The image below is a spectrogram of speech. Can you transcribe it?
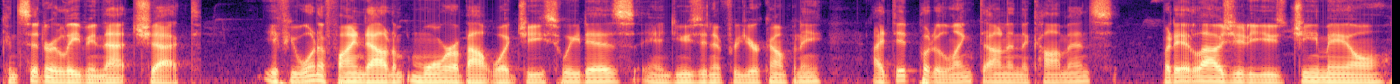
consider leaving that checked. If you want to find out more about what G Suite is and using it for your company, I did put a link down in the comments, but it allows you to use Gmail,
